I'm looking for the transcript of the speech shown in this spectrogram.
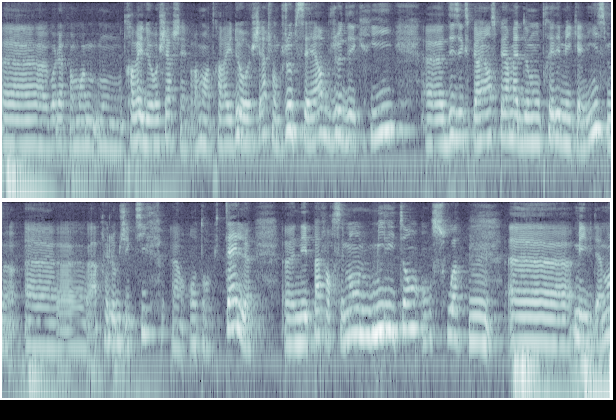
euh, voilà, enfin, moi, mon travail de recherche est vraiment un travail de recherche. Donc j'observe, je décris, euh, des expériences permettent de montrer des mécanismes. après, l'objectif en tant que tel n'est pas forcément militant en soi. Mm. Euh, mais évidemment,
